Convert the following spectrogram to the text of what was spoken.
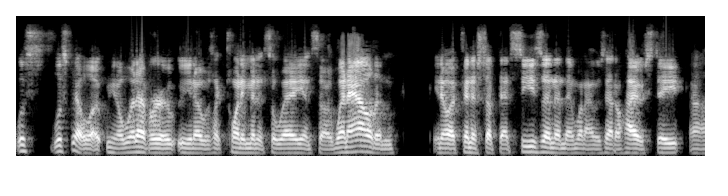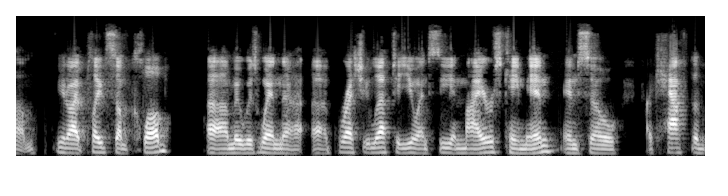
let's let's go. You know, whatever. You know, it was like 20 minutes away, and so I went out, and you know, I finished up that season, and then when I was at Ohio State, um, you know, I played some club. Um, it was when uh, uh, left to UNC and Myers came in, and so like half the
